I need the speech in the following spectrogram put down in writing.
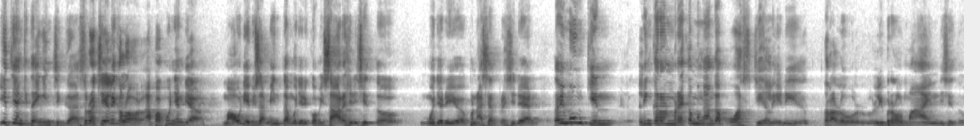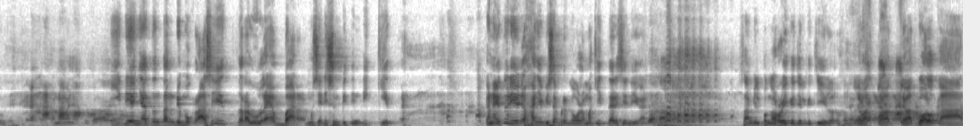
Itu yang kita ingin cegah. Surah Celi kalau apa pun yang dia mau dia bisa minta mau jadi komisaris di situ, mau jadi penasihat presiden. Tapi mungkin lingkaran mereka menganggap wah Celi ini terlalu liberal mind di situ. namanya? Idenya tentang demokrasi terlalu lebar, mesti disempitin dikit. Karena itu dia hanya bisa bergaul sama kita di sini kan. Sambil pengaruhi kecil-kecil lewat lewat lewat Golkar.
